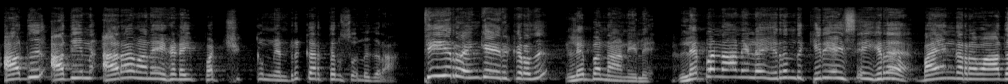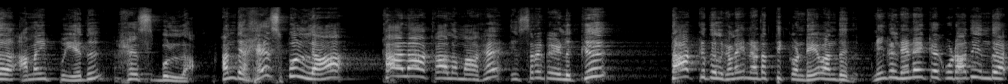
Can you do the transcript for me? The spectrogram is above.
அது அதன் அரவணைகளை பட்சிக்கும் என்று கர்த்தர் சொல்லுகிறார். தீர்வு எங்கே இருக்கிறது? லெபனானிலே. லெபனானிலே இருந்து கிரியை செய்கிற பயங்கரவாத அமைப்பு எது? ஹெஸ்புல்லா. அந்த ஹெஸ்புல்லா காலாகாலமாக இஸ்ரவேலுக்கு தாக்குதல்களை நடத்தி கொண்டே வந்தது. நீங்கள் நினைக்க கூடாது இந்த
